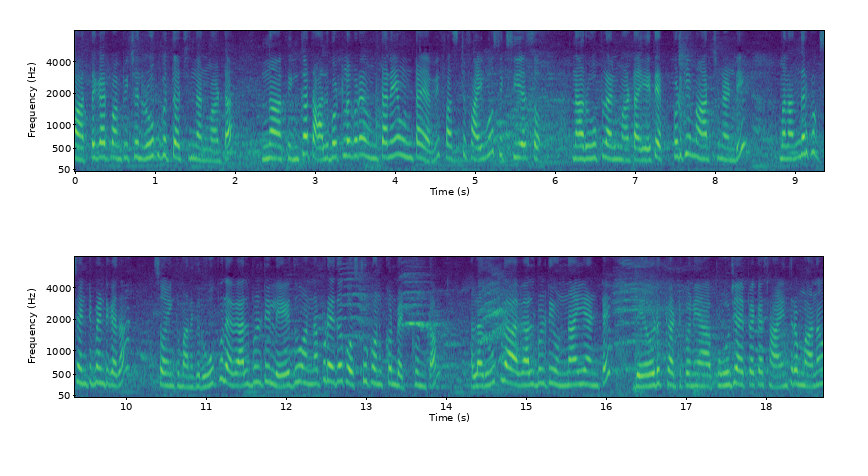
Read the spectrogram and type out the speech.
మా అత్తగారు పంపించిన రూపు గుర్తు వచ్చిందనమాట నాకు ఇంకా తాలిబొట్లు కూడా ఉంటానే ఉంటాయి అవి. ఫస్ట్ ఫైవ్ సిక్స్ ఇయర్స్ నా రూపులు అనమాట అయితే ఎప్పటికీ మార్చనండి. మనందరికీ ఒక సెంటిమెంట్ కదా. సో ఇంక మనకి రూపులు అవైలబిలిటీ లేదు అన్నప్పుడు ఏదో ఒక వస్తువు కొనుక్కొని పెట్టుకుంటాం. అలా రూపులు అవైలబిలిటీ ఉన్నాయి అంటే దేవుడికి కట్టుకొని ఆ పూజ అయిపోయాక సాయంత్రం మనం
